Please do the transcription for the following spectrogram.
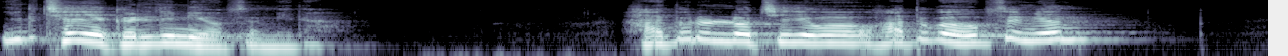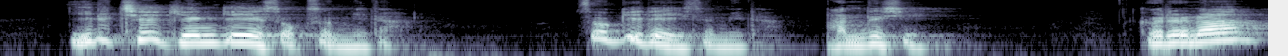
일체의 걸림이 없습니다. 하두를 놓치고 하두가 없으면 일체 경계에 쏙습니다. 쏙게 되어 있습니다. 반드시. 그러나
